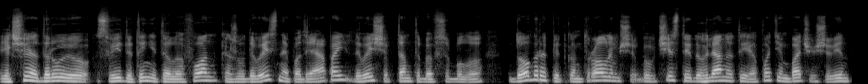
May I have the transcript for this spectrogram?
Якщо я дарую своїй дитині телефон, кажу: дивись, не подряпай, дивись, щоб там тебе все було добре, під контролем, щоб був чистий, доглянутий, а потім бачу, що він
